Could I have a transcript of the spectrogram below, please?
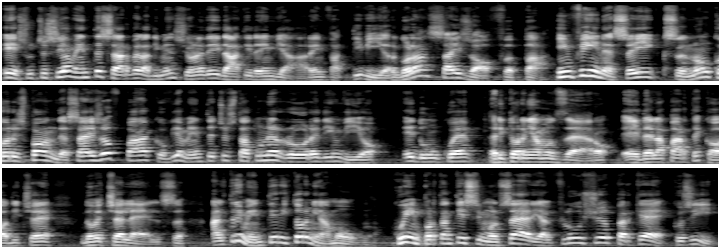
e successivamente serve la dimensione dei dati da inviare, infatti virgola size of pack. Infine, se x non corrisponde a size of pack, ovviamente c'è stato un errore di invio e dunque ritorniamo 0 ed è la parte codice dove c'è l'else, altrimenti ritorniamo 1. Qui è importantissimo il serial flush perché così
